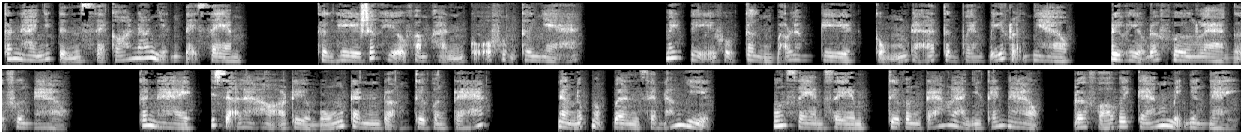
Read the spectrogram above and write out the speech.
tối nay nhất định sẽ có náo nhiệt để xem. Thường Hy rất hiểu phẩm hạnh của Phùng Thư Nhã. Mấy vị phụ tần Bảo Lâm kia cũng đã từng quen biết lẫn nhau, đều hiểu đối phương là người phương nào. Cái này chỉ sợ là họ đều muốn tranh đoạn tiêu vân trá. Nàng núp một bên xem náo nhiệt, muốn xem xem tiêu vân tráng là như thế nào đối phó với cán mỹ nhân này.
